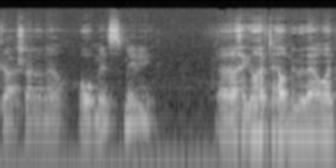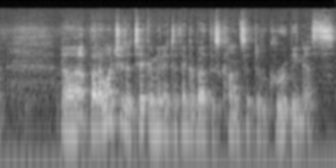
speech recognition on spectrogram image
gosh, I don't know, Ole Miss maybe? Uh, you'll have to help me with that one. Uh, but I want you to take a minute to think about this concept of groupiness.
